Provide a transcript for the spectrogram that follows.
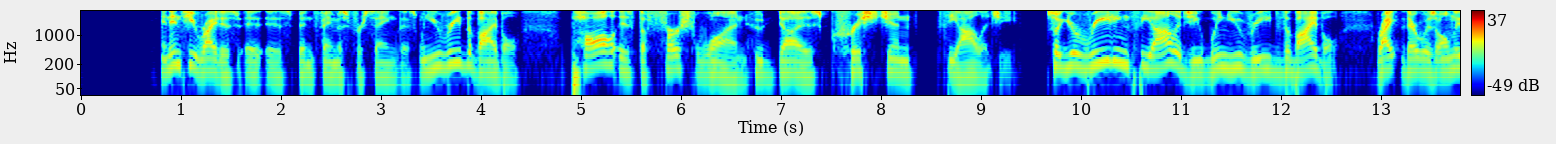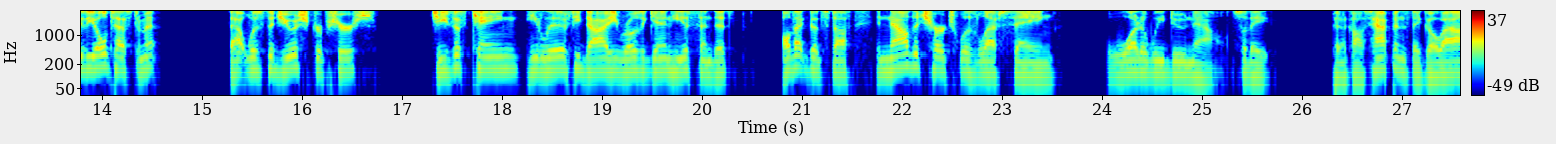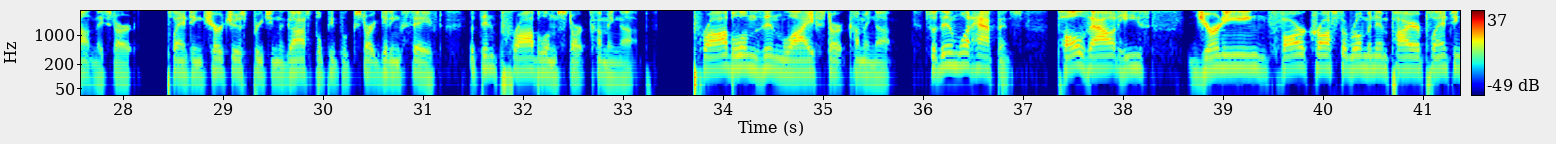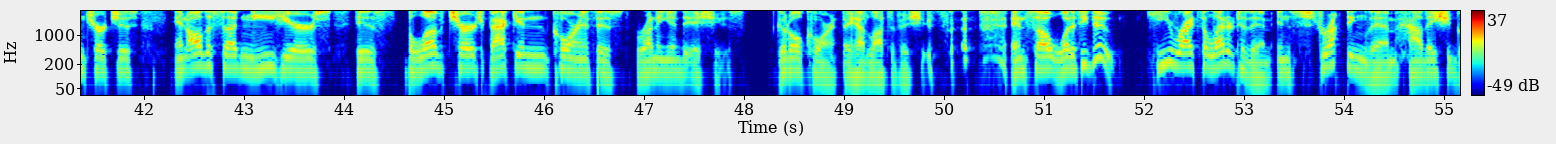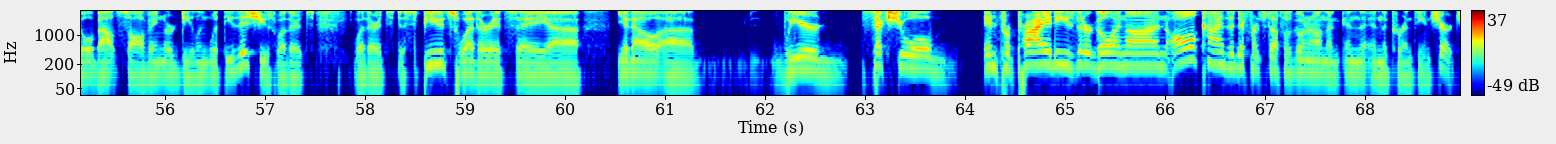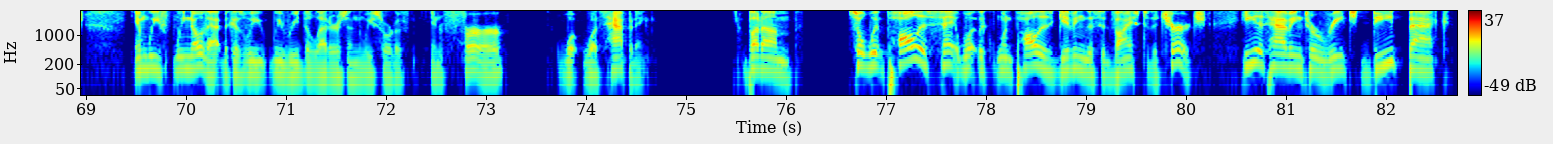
and N.T. Wright has, has been famous for saying this, when you read the Bible, Paul is the first one who does Christian theology. So you're reading theology when you read the Bible, right? There was only the Old Testament. That was the Jewish scriptures. Jesus came, he lived, he died, he rose again, he ascended, all that good stuff. And now the church was left saying, what do we do now? So they Pentecost happens, they go out and they start planting churches, preaching the gospel, people start getting saved. But then problems start coming up. Problems in life start coming up. So then what happens? Paul's out, he's journeying far across the Roman Empire, planting churches, and all of a sudden he hears his beloved church back in Corinth is running into issues. Good old Corinth, they had lots of issues. and so what does he do? He writes a letter to them instructing them how they should go about solving or dealing with these issues, whether it's whether it's disputes, whether it's a uh, you know uh, weird sexual improprieties that are going on, all kinds of different stuff was going on in the, in the in the Corinthian church, and we we know that because we we read the letters and we sort of infer what what's happening. But um, so when Paul is saying when Paul is giving this advice to the church, he is having to reach deep back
